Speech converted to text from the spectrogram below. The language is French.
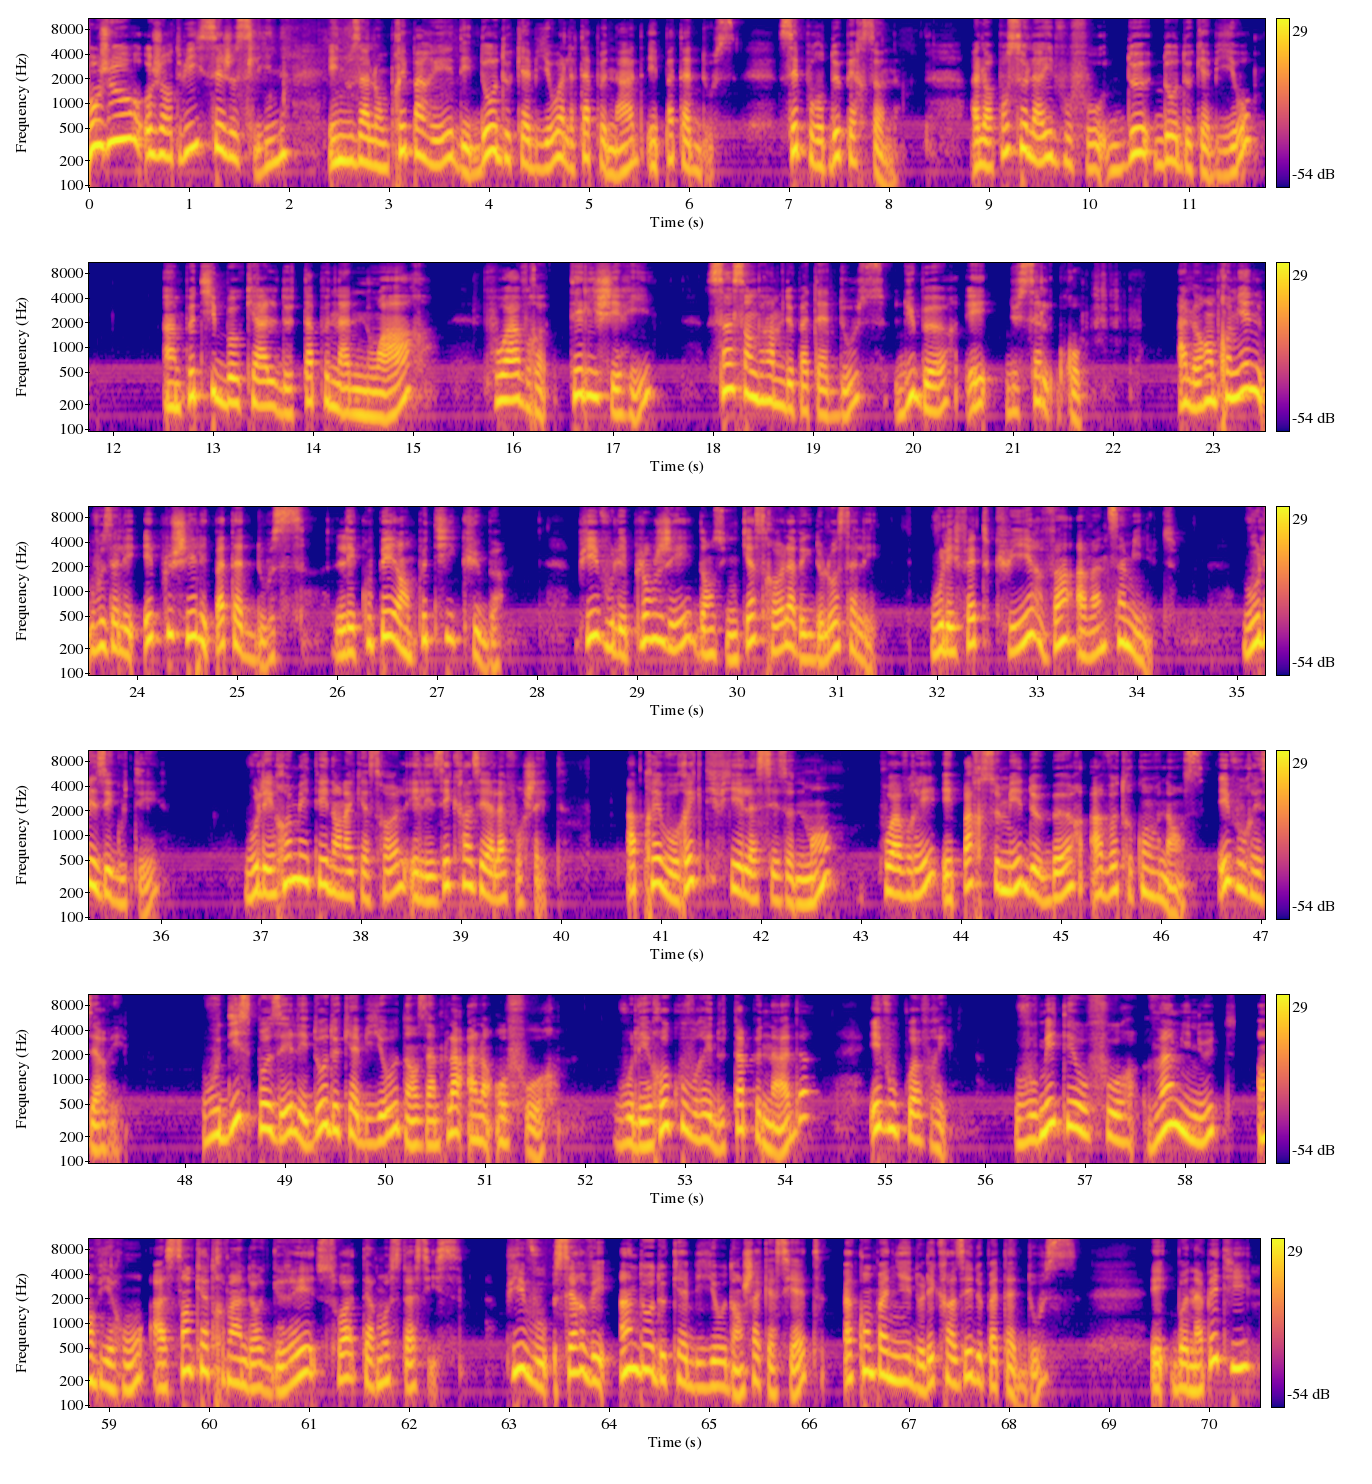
Bonjour, aujourd'hui c'est Jocelyne et nous allons préparer des dos de cabillaud à la tapenade et patates douces. C'est pour deux personnes. Alors pour cela, il vous faut deux dos de cabillaud, un petit bocal de tapenade noire, poivre télichéri, 500 g de patates douces, du beurre et du sel gros. Alors en premier, vous allez éplucher les patates douces, les couper en petits cubes. Puis vous les plongez dans une casserole avec de l'eau salée. Vous les faites cuire 20 à 25 minutes. Vous les égouttez. Vous les remettez dans la casserole et les écrasez à la fourchette. Après, vous rectifiez l'assaisonnement, poivrez et parsemez de beurre à votre convenance et vous réservez. Vous disposez les dos de cabillaud dans un plat allant au four. Vous les recouvrez de tapenade et vous poivrez. Vous mettez au four 20 minutes environ à 180 degrés, soit thermostat 6. Puis vous servez un dos de cabillaud dans chaque assiette, accompagné de l'écrasé de patates douces. Et bon appétit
